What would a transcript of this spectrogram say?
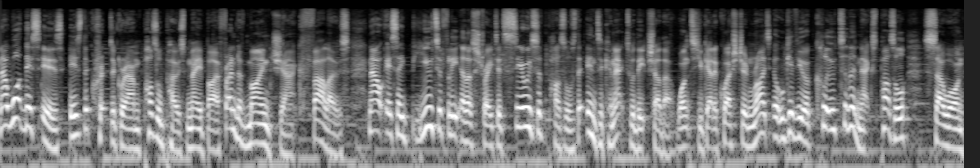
Now what this is, is the cryptogram puzzle post made by a friend of mine, Jack Fallows. Now it's a beautifully illustrated series of puzzles that interconnect with each other. Once you get a question right, it will give you a clue to the next puzzle, so on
